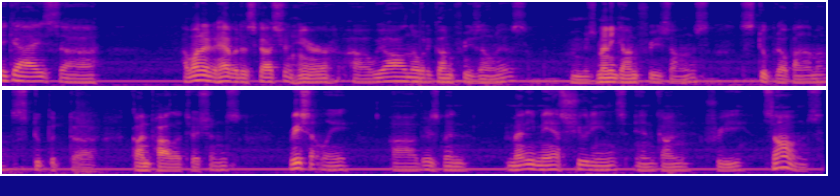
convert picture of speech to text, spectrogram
Hey guys, uh, I wanted to have a discussion here. Uh, we all know what a gun-free zone is. There's many gun-free zones. Stupid Obama, stupid uh, gun politicians. Recently, uh, there's been many mass shootings in gun-free zones,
